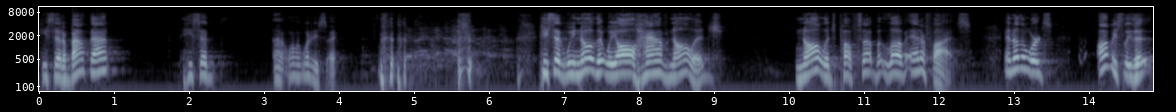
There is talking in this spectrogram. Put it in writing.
He said about that. He said, uh, well, what did he say? He said, We know that we all have knowledge. Knowledge puffs up, but love edifies. In other words, obviously, the,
